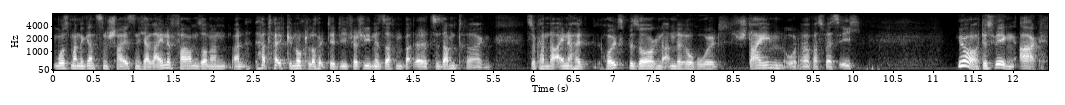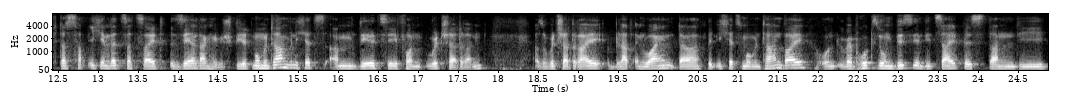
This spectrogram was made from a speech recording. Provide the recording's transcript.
muss man den ganzen Scheiß nicht alleine farmen, sondern man hat halt genug Leute, die verschiedene Sachen äh, zusammentragen. So kann der eine halt Holz besorgen, der andere holt Stein oder was weiß ich. Ja, deswegen Ark. Das habe ich in letzter Zeit sehr lange gespielt. Momentan bin ich jetzt am DLC von Witcher dran. Also Witcher 3, Blood and Wine, da bin ich jetzt momentan bei und überbrücke so ein bisschen die Zeit, bis dann die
